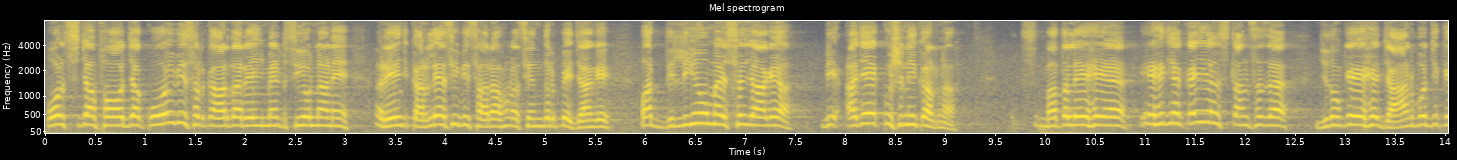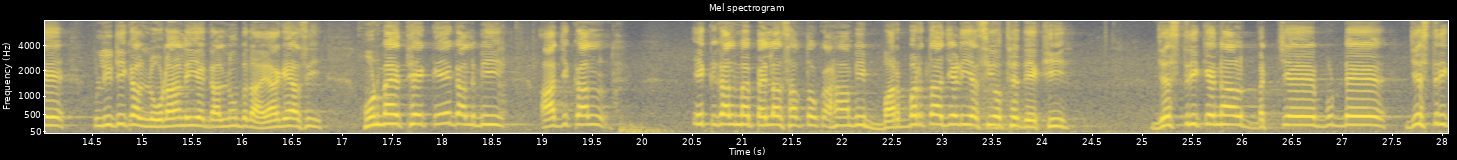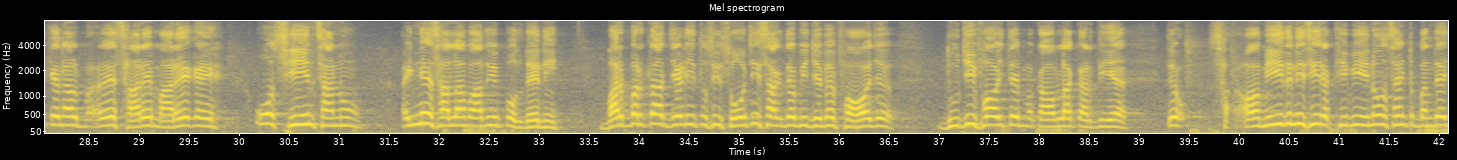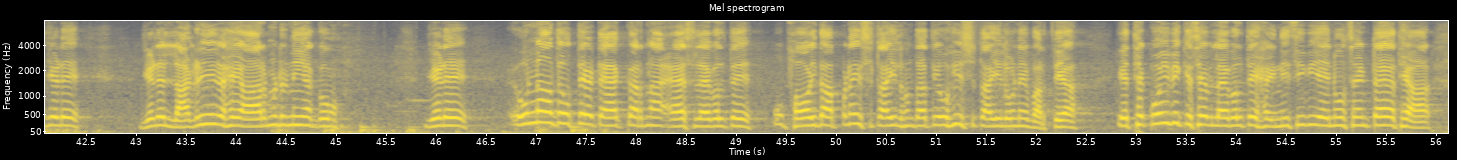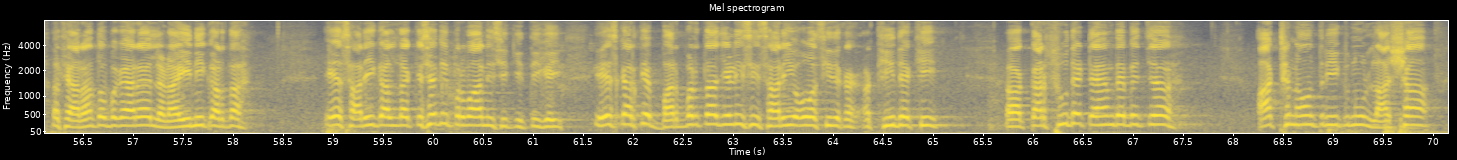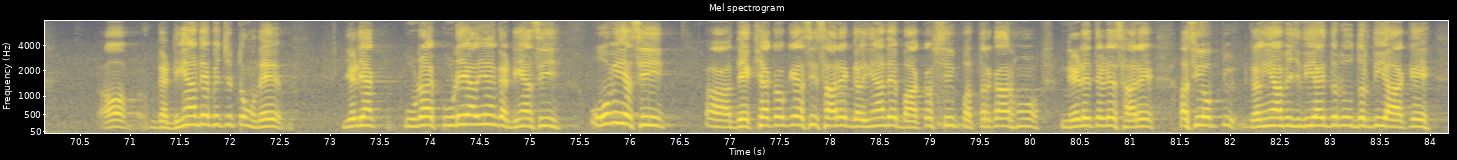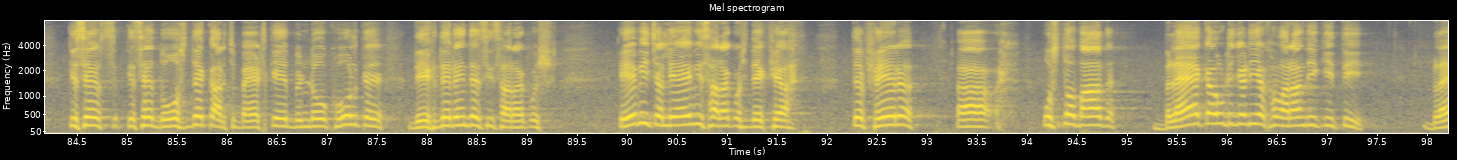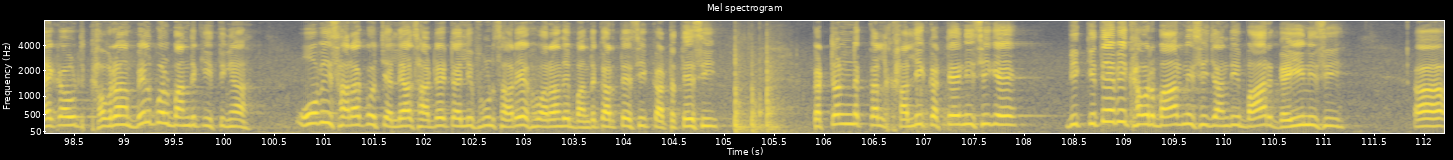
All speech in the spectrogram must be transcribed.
ਪੁਲਿਸ ਜਾਂ ਫੌਜ ਜਾਂ ਕੋਈ ਵੀ ਸਰਕਾਰ ਦਾ ਅਰੇਂਜਮੈਂਟ ਸੀ, ਉਹਨਾਂ ਨੇ ਅਰੇਂਜ ਕਰ ਲਿਆ ਸੀ ਵੀ ਸਾਰਾ ਹੁਣ ਅਸੀਂ ਅੰਦਰ ਭੇਜਾਂਗੇ। ਪਰ ਦਿੱਲੀੋਂ ਮੈਸੇਜ ਆ ਗਿਆ ਵੀ ਅਜੇ ਕੁਝ ਨਹੀਂ ਕਰਨਾ। ਸ- ਮਤਲਬ ਇਹ ਹੈ, ਇਹ ਜਿਹੀਆਂ ਕਈ ਇੰਸਟੈਂਸਸ ਹੈ, ਜਦੋਂ ਕਿ ਇਹ ਜਾਣਬੁੱਝ ਕੇ ਪੋਲੀਟੀਕਲ ਲੋੜਾਂ ਲਈ ਇਹ ਗੱਲ ਨੂੰ ਵਧਾਇਆ ਗਿਆ ਸੀ। ਹੁਣ ਮੈਂ ਇੱਥੇ ਇਹ ਗੱਲ ਵੀ ਅੱਜ ਕੱਲ ਇੱਕ ਗੱਲ ਮੈਂ ਪਹਿਲਾਂ ਸਭ ਤੋਂ ਕਹਾਂ ਵੀ ਬਰਬਰਤਾ ਜਿਹੜੀ ਅਸੀਂ ਉੱਥੇ ਦੇਖੀ ਜਿਸ ਤਰੀਕੇ ਨਾਲ ਬੱਚੇ, ਬੁੱਢੇ ਜਿਸ ਤਰੀਕੇ ਨਾਲ ਇਹ ਸਾਰੇ ਮਾਰੇ ਗਏ, ਉਹ ਸੀਨ ਸਾਨੂੰ ਇੰਨੇ ਸਾਲਾਂ ਬਾਅਦ ਵੀ ਭੁੱਲਦੇ ਨਹੀਂ। ਬਰਬਰਤਾ ਜਿਹੜੀ ਤੁਸੀਂ ਸੋਚ ਹੀ ਸਕਦੇ ਹੋ ਵੀ ਜਿਵੇਂ ਫੌਜ, ਦੂਜੀ ਫੌਜ ਤੇ ਮੁਕਾਬਲਾ ਕਰਦੀ ਹੈ ਤੇ ਸ- ਉਮੀਦ ਨਹੀਂ ਸੀ ਰੱਖੀ ਵੀ ਇਨੋਸੈਂਟ ਬੰਦੇ ਜਿਹੜੇ ਜਿਹੜੇ ਲੜ ਨਹੀਂ ਰਹੇ ਆਰਮਡ ਨਹੀਂ ਅੱਗੋਂ, ਜਿਹੜੇ ਉਹਨਾਂ ਦੇ ਉੱਤੇ ਅਟੈਕ ਕਰਨਾ ਇਸ ਲੈਵਲ ਤੇ, ਉਹ ਫੌਜ ਦਾ ਆਪਣਾ ਹੀ ਸਟਾਈਲ ਹੁੰਦਾ ਤੇ ਉਹੀ ਸਟਾਈਲ ਉਹਨੇ ਵਰਤਿਆ। ਇੱਥੇ ਕੋਈ ਵੀ ਕਿਸੇ ਲੈਵਲ ਤੇ ਹੈ ਨਹੀਂ ਸੀ ਵੀ ਇਨੋਸੈਂਟ ਹੈ, ਹਥਿਆਰ, ਹਥਿਆਰਾਂ ਤੋਂ ਬਗੈਰ ਇਹ ਲੜਾਈ ਨਹੀਂ ਕਰਦਾ। ਇਹ ਸਾਰੀ ਗੱਲ ਦਾ ਕਿਸੇ ਦੀ ਪਰਵਾਹ ਨਹੀਂ ਸੀ ਕੀਤੀ ਗਈ। ਇਸ ਕਰਕੇ ਬਰਬਰਤਾ ਜਿਹੜੀ ਸੀ ਸਾਰੀ ਉਹ ਅਸੀਂ ਅੱਖੀਂ ਦੇਖੀ। ਕਰਫਿਊ ਦੇ ਟਾਈਮ ਦੇ ਵਿੱਚ 8-9 ਤਰੀਕ ਨੂੰ ਲਾਸ਼ਾਂ ਗੱਡੀਆਂ ਦੇ ਵਿੱਚ ਢੋਂਦੇ, ਜਿਹੜੀਆਂ ਕੂੜਾ, ਕੂੜੇ ਵਾਲੀਆਂ ਗੱਡੀਆਂ ਸੀ, ਉਹ ਵੀ ਅਸੀਂ ਦੇਖਿਆ ਕਿਉਂਕਿ ਅਸੀਂ ਸਾਰੇ ਗਲੀਆਂ ਦੇ ਵਾਕਫ ਸੀ, ਪੱਤਰਕਾਰ ਹੋ ਨੇੜੇ ਤੇੜੇ ਸਾਰੇ। ਅਸੀਂ ਉਹ ਪ- ਗਲੀਆਂ ਵਿੱਚ ਦੀ ਇੱਧਰ ਉੱਧਰ ਦੀ ਆ ਕੇ ਕਿਸੇ ਕਿਸੇ ਦੋਸਤ ਦੇ ਘਰ 'ਚ ਬੈਠ ਕੇ ਵਿੰਡੋ ਖੋਲ ਕੇ ਦੇਖਦੇ ਰਹਿੰਦੇ ਸੀ ਸਾਰਾ ਕੁਝ ਇਹ ਵੀ ਚੱਲਿਆ, ਇਹ ਵੀ ਸਾਰਾ ਕੁਝ ਦੇਖਿਆ। ਤੇ ਫਿਰ ਉਸ ਤੋਂ ਬਾਅਦ ਬਲੈਕ ਆਊਟ ਜਿਹੜੀ ਅਖਬਾਰਾਂ ਦੀ ਕੀਤੀ, ਬਲੈਕ ਆਊਟ ਖਬਰਾਂ ਬਿਲਕੁਲ ਬੰਦ ਕੀਤੀਆਂ। ਉਹ ਵੀ ਸਾਰਾ ਕੁਝ ਚੱਲਿਆ, ਸਾਡੇ ਟੈਲੀਫੋਨ ਸਾਰੇ ਅਖਬਾਰਾਂ ਦੇ ਬੰਦ ਕਰਤੇ ਸੀ, ਕੱਟਤੇ ਸੀ। ਕੱਟਣ ਕੱਲ ਖਾਲੀ ਕੱਟੇ ਨਹੀਂ ਸੀਗੇ, ਵੀ ਕਿਤੇ ਵੀ ਖਬਰ ਬਾਹਰ ਨਹੀਂ ਸੀ ਜਾਂਦੀ, ਬਾਹਰ ਗਈ ਨਹੀਂ ਸੀ।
